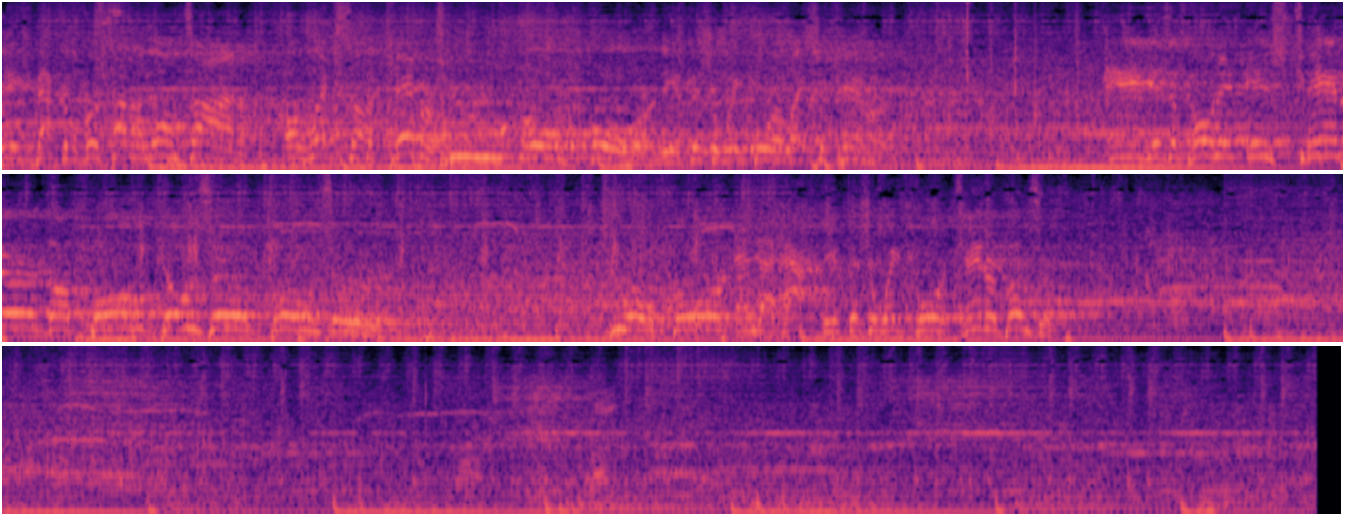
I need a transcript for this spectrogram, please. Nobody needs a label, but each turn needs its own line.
stage back for the first time in a long time, Aleksa Camur. 204, the official weight for Aleksa Camur. And his opponent is Tanner the Bulldozer Boser, 204 and a half, the official weight for Tanner Boser.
